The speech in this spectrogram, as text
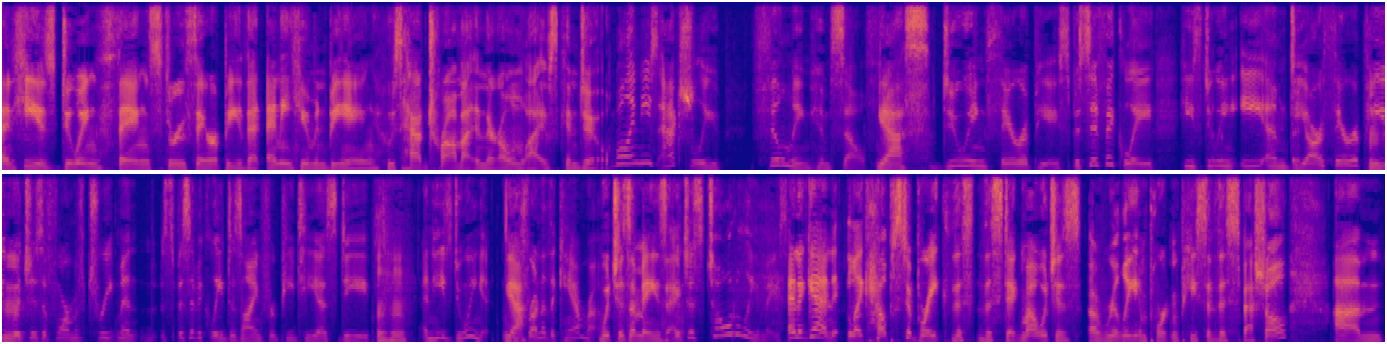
and he is doing things through therapy that any human being who's had trauma in their own lives can do. well, and he's actually filming himself. Yes. doing therapy. Specifically, he's doing EMDR therapy, Mm-hmm. which is a form of treatment specifically designed for PTSD. And he's doing it Mm-hmm. Yeah. in front of the camera, Which is amazing. which is totally amazing. and again, like helps to break this the stigma, which is a really important piece of this special. Um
